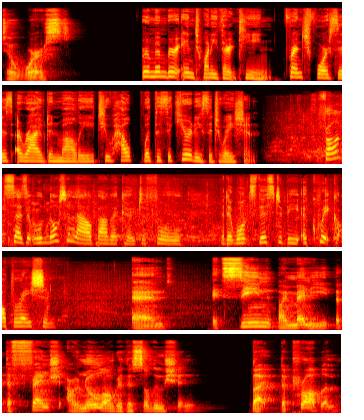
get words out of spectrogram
to worst. Remember in 2013, French forces arrived in Mali to help with the security situation. France says it will not allow Bamako to fall, and it wants this to be a quick operation. And it's seen by many that the French are no longer the solution, but the problem.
